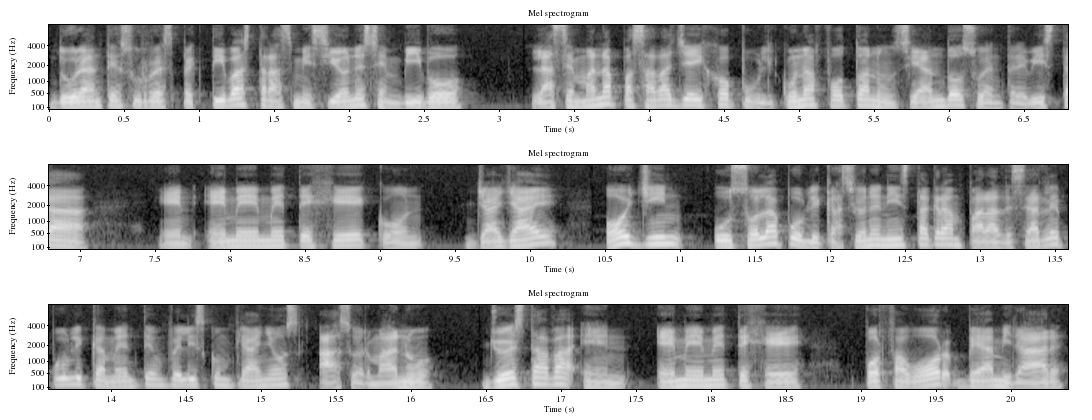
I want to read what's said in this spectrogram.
durante sus respectivas transmisiones en vivo. La semana pasada J-Hope publicó una foto anunciando su entrevista en MMTG con Yayay. Hoy Jin usó la publicación en Instagram para desearle públicamente un feliz cumpleaños a su hermano. Yo estaba en MMTG, por favor ve a mirar.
